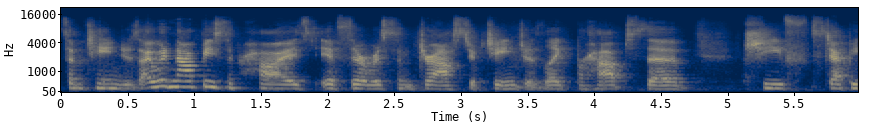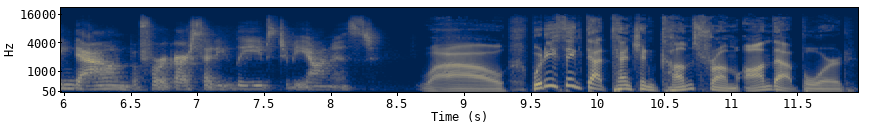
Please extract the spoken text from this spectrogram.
some changes. I would not be surprised if there was some drastic changes, like perhaps the chief stepping down before Garcetti leaves, to be honest. Wow. Where do you think that tension comes from on that board?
